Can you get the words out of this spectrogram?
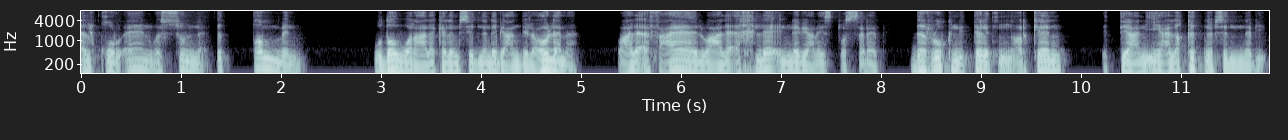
القرآن والسنة اطمن ودور على كلام سيدنا النبي عند العلماء وعلى أفعال وعلى أخلاق النبي عليه الصلاة والسلام. ده الركن الثالث من أركان يعني إيه علاقتنا بسيدنا النبي.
